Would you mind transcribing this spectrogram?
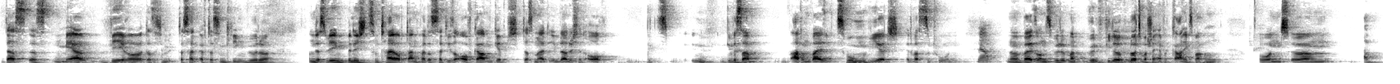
dass es mehr wäre, dass ich das halt öfters hinkriegen würde. Und deswegen bin ich zum Teil auch dankbar, dass es halt diese Aufgaben gibt, dass man halt eben dadurch halt auch in gewisser Art und Weise gezwungen wird, etwas zu tun. Ja. Ne? Weil sonst würde man, würden viele Leute wahrscheinlich einfach gar nichts machen. Und ähm, Ab-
